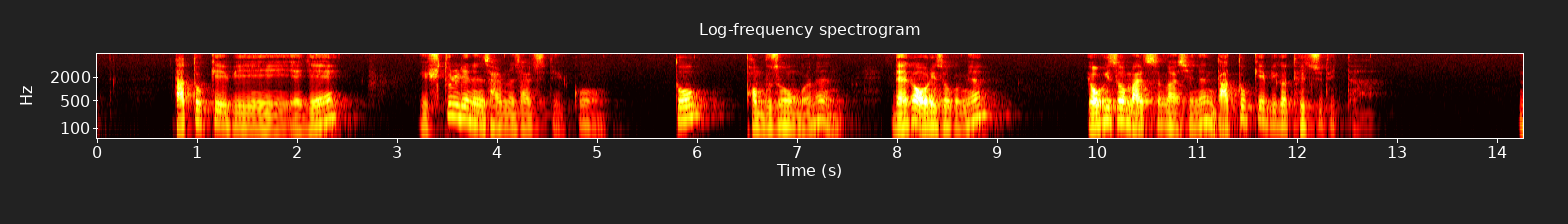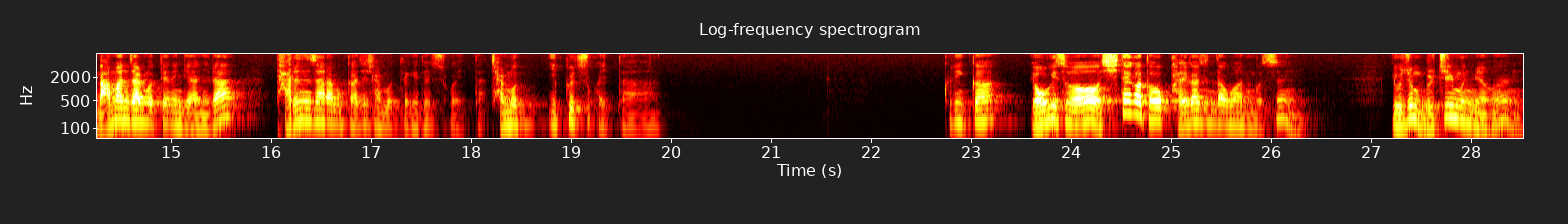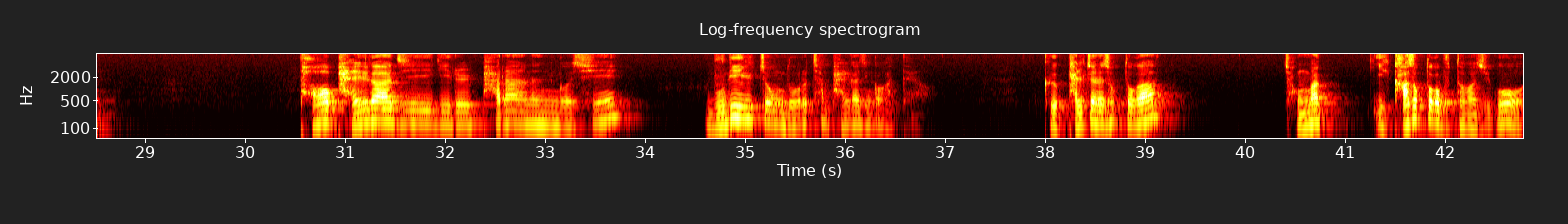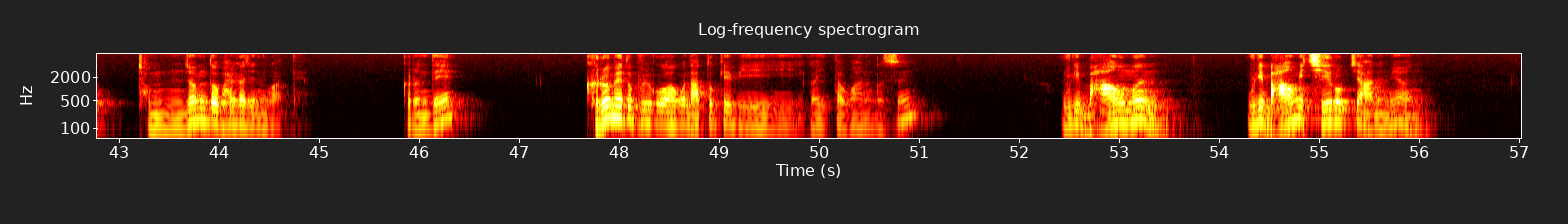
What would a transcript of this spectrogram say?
낫도깨비에게 휘둘리는 삶을 살 수도 있고 또 더 무서운 거는 내가 어리석으면 여기서 말씀하시는 낫도깨비가 될 수도 있다. 나만 잘못되는 게 아니라 다른 사람까지 잘못되게 될 수가 있다. 잘못 이끌 수가 있다. 그러니까 여기서 시대가 더욱 밝아진다고 하는 것은 요즘 물질 문명은 더 밝아지기를 바라는 것이 무리일 정도로 참 밝아진 것 같아요. 그 발전의 속도가 정말 이 가속도가 붙어가지고 점점 더 밝아지는 것 같아요. 그런데 그럼에도 불구하고 낫도깨비가 있다고 하는 것은 우리 마음은 우리 마음이 지혜롭지 않으면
